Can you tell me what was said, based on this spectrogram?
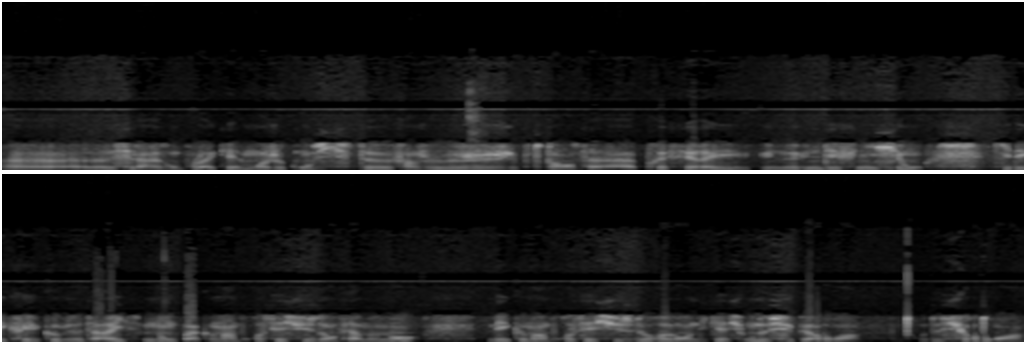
C'est la raison pour laquelle moi je consiste, enfin j'ai plutôt tendance à, préférer une, définition qui décrit le communautarisme non pas comme un processus d'enfermement, mais comme un processus de revendication de super droit ou de surdroit,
